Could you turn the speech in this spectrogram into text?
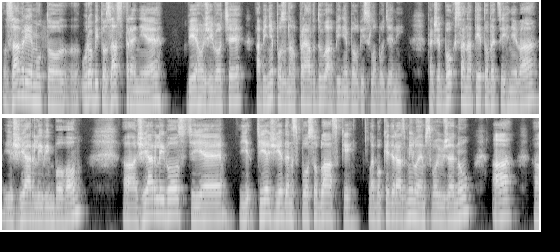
zavrie mu to, urobi to zastrenie v jeho živote, aby nepoznal pravdu, aby nebol vyslobodený. Takže Boh sa na tieto veci hnevá, je žiarlivým Bohom. A žiarlivosť je tiež jeden spôsob lásky. Lebo keď raz milujem svoju ženu a, a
